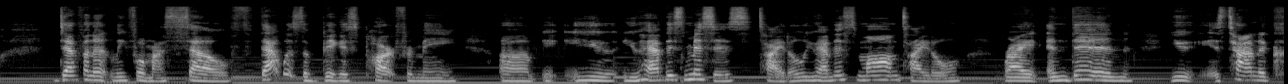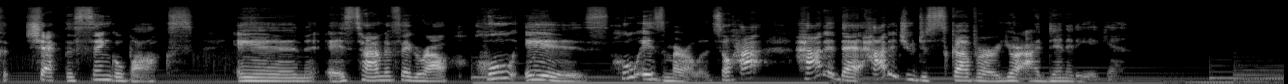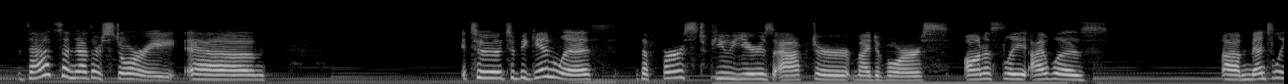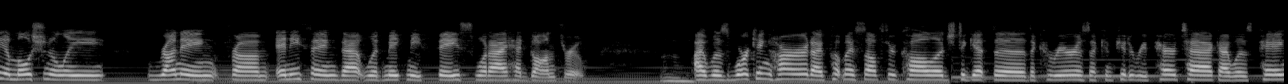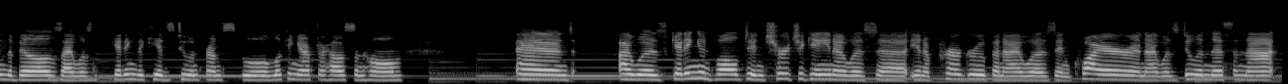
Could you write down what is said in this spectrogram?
definitely for myself that was the biggest part for me um, you you have this mrs title you have this mom title right? And then you it's time to check the single box and it's time to figure out who is who is Marilynn. So how how did that how did you discover your identity again? That's another story. Um, to to begin with, the first few years after my divorce, honestly, I was uh, mentally, emotionally running from anything that would make me face what I had gone through. Mm. I was working hard. I put myself through college to get the, the career as a computer repair tech. I was paying the bills. I was getting the kids to and from school, looking after house and home. And I was getting involved in church again. I was uh, in a prayer group and I was in choir and I was doing this and that.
